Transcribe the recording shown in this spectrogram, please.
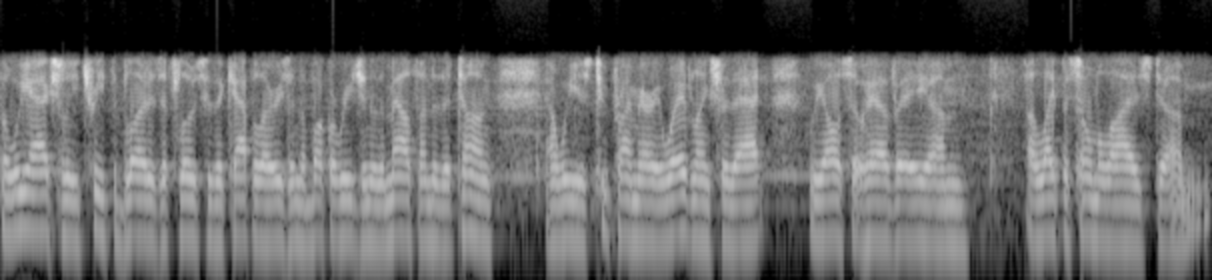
But we actually treat the blood as it flows through the capillaries in the buccal region of the mouth under the tongue, and we use two primary wavelengths for that. We also have a um, a liposomalized um,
